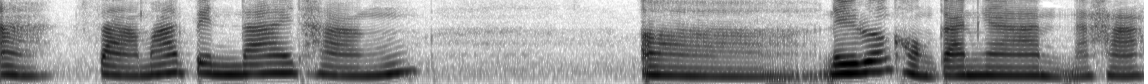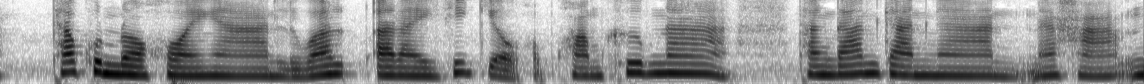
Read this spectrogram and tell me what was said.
อะสามารถเป็นได้ทั้งในเรื่องของการงานนะคะ ถ้าคุณรอคอยงานหรือว่าอะไรที่เกี่ยวกับความคืบหน้าทางด้านการงานนะคะอื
